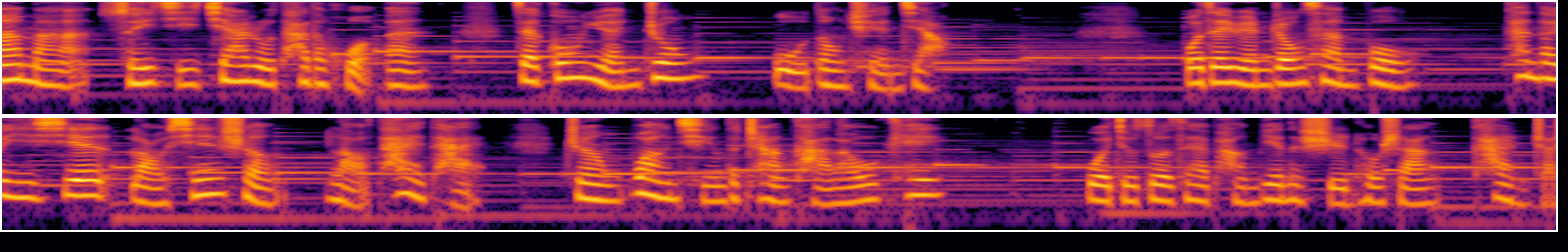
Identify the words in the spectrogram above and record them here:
妈妈随即加入她的伙伴，在公园中舞动拳脚。我在园中散步，看到一些老先生、老太太正忘情地唱卡拉 OK，我就坐在旁边的石头上看着。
